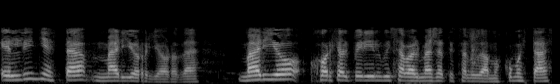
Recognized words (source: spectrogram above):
En línea está Mario Riorda. Mario, Jorge Alperi y Luisa Balmaya, te saludamos. ¿Cómo estás?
